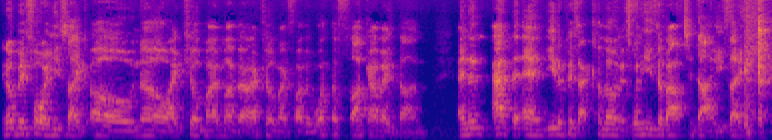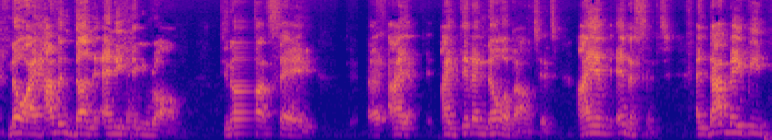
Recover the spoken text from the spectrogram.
You know, before he's like, "Oh no, I killed my mother, I killed my father. What the fuck have I done?" And then at the end, Oedipus at Colonus, when he's about to die, he's like, "No, I haven't done anything wrong. Do not say I, I, I didn't know about it. I am innocent." And that may be,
